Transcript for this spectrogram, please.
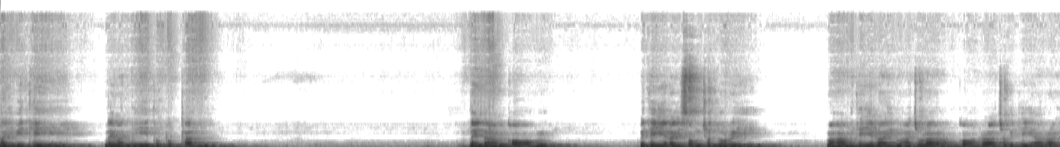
ในพิธีในวันนี้ทุกๆทท่าน ในนามของวิทยาลัยสงชนบุรี มหาวิทยาลัย มหาจุฬาลงกรณราชวิทยาลัย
